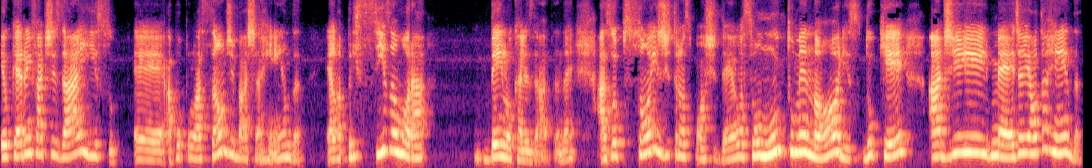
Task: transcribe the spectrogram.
eu quero enfatizar isso. É, a população de baixa renda, ela precisa morar bem localizada, né? As opções de transporte dela são muito menores do que a de média e alta renda,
